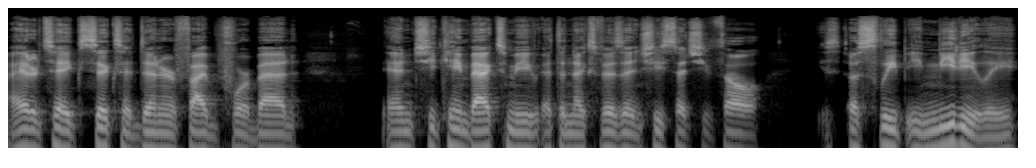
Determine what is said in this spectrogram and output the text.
I had her take six at dinner, five before bed. And she came back to me at the next visit and she said she fell asleep immediately.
